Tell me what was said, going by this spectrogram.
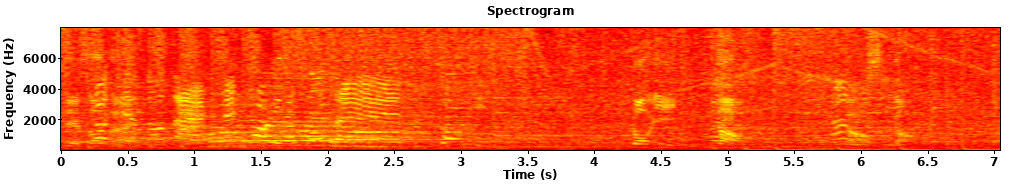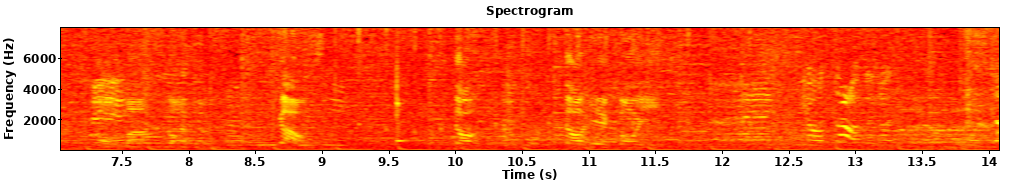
在。要告解所在。告解所在，要告伊个所在，告伊。告伊告。告告。告吗？告。告告告谢高义，有到这个，高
